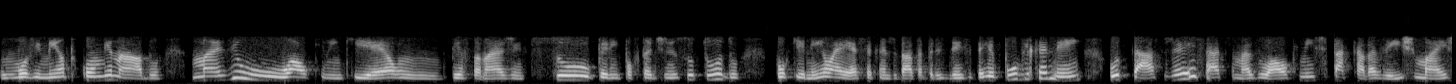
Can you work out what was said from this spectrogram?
um movimento combinado. Mas e o Alckmin, que é um personagem super importante nisso tudo, porque nem o AES é candidato à presidência da República, nem o Tasso Gereissati, mas o Alckmin está cada vez mais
